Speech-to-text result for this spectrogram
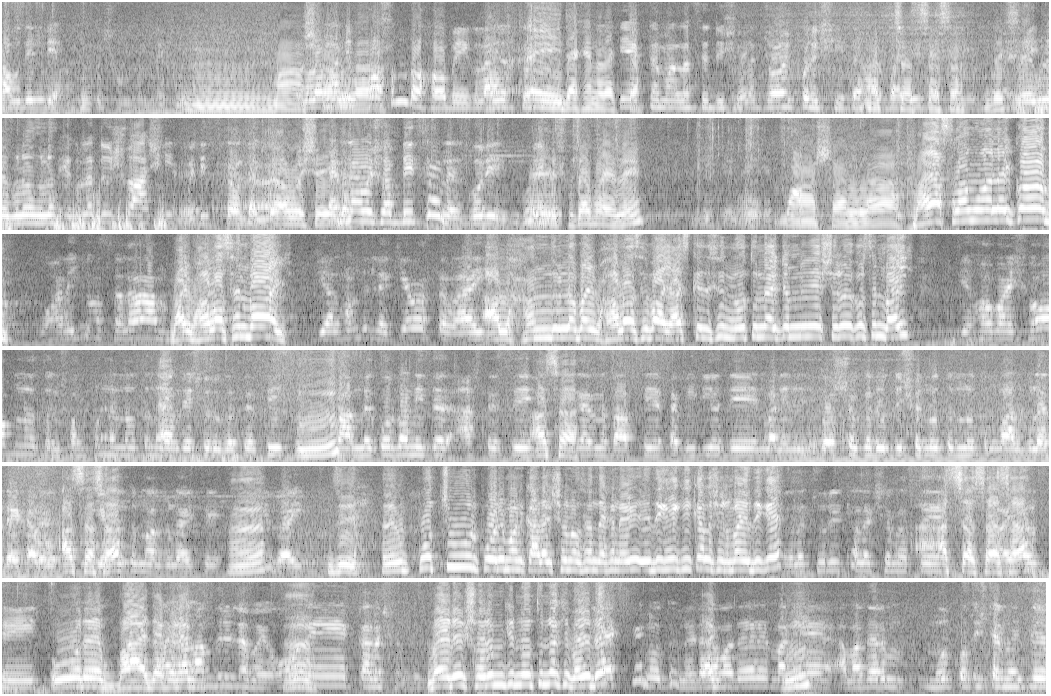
সাউথ ইন্ডিয়া খুব সুন্দর দেখেন। এগুলো মাশাআল্লাহ। পছন্দ হবে এগুলো এই দেখেন আর একটা। একটা মাল আছে 200 জয়পুরি সীতাহার আচ্ছা ভাই, আচ্ছা আচ্ছা। দেখছেন এগুলো এগুলো এগুলো। এগুলো 280 ডিসকাউন্ট থাকবে অবশ্যই, এমনি আমি সব ডিসকাউন্ট গরি গরি সুতা পাইবে মাশাআল্লাহ। ভাই আসসালামু আলাইকুম। ভাই ভালো আছেন ভাই? জি আলহামদুলিল্লাহ ভাই? আলহামদুলিল্লাহ ভাই ভালো আছে ভাই। আজকে দেখছি নতুন আইটেম নিয়ে শুরু করছেন ভাই। জি হ্যাঁ সব নতুন সম্পূর্ণ নতুন মাল শুরু করতেছি। সামনে কোরবানি আসতেছে। আচ্ছা। কারণে ভাবছি একটা ভিডিও দিয়ে মানে দর্শকের উদ্দেশ্যে নতুন নতুন মালগুলা দেখাবো। আচ্ছা, আচ্ছা। নতুন মালগুলো আইছে। হ্যাঁ। ভাই। জি। প্রচুর পরিমাণ কালেকশন আছে। দেখেন এদিকে কি কালেকশন ভাই এদিকে? চুরির কালেকশন আছে। আচ্ছা আচ্ছা আচ্ছা। ওরে ভাই দেখেন। আলহামদুলিল্লাহ ভাই হ্যাঁ। অনেক কালেকশন ভাই এটা শোরুম কি নতুন নাকি ভাই এটা? নতুন। এটা আমাদের মানে আমাদের মূল প্রতিষ্ঠান হয়েছে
